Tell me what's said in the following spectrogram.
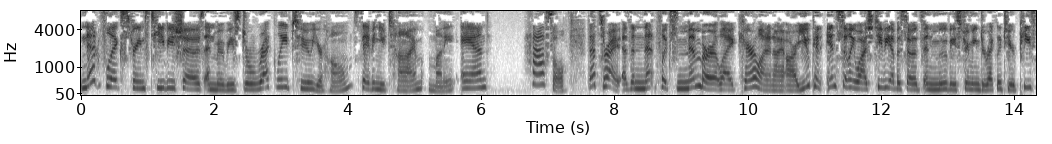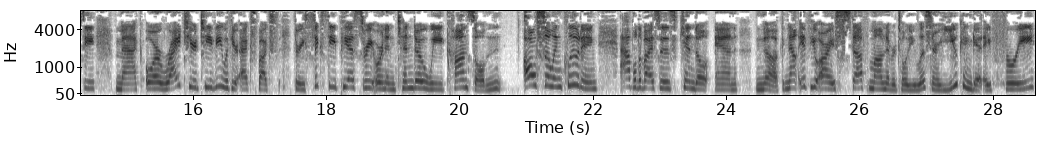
Netflix streams TV shows and movies directly to your home, saving you time, money, and hassle. That's right. As a Netflix member like Caroline and I are, you can instantly watch TV episodes and movies streaming directly to your PC, Mac, or right to your TV with your Xbox 360, PS3, or Nintendo Wii console. Also including Apple devices, Kindle, and Nook. Now, if you are a Stuff Mom Never Told You listener, you can get a free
